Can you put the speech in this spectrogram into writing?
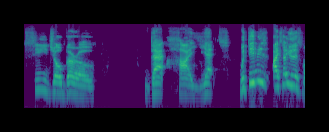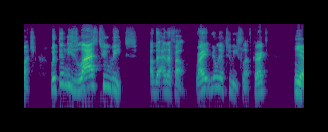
see Joe Burrow that high yet. Within these, I tell you this much: within these last two weeks of the NFL, right? We only have two weeks left, correct? Yeah.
